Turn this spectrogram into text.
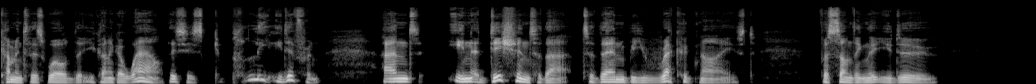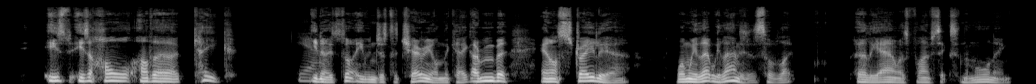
come into this world that you kind of go, wow, this is completely different. And in addition to that, to then be recognized for something that you do is is a whole other cake. Yeah. You know, it's not even just a cherry on the cake. I remember in Australia when we let we landed at sort of like early hours, five six in the morning,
